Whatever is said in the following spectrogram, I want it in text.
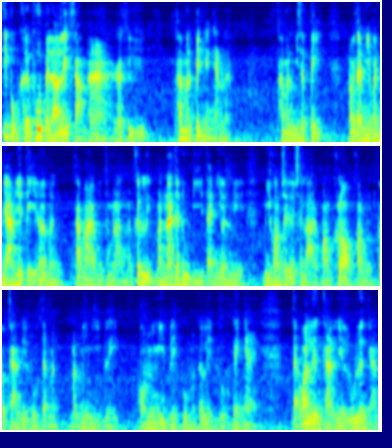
ที่ผมเคยพูดไปแล้วเลขสามห้าก็คือ ถ้ามันเป็นอย่างนั้นอะ ถ้ามันมีสติ นอกจากมีปัญญามีสติด้วยมันถ้ามาเป็นกำลังมันก็มันน่าจะดูดี แต่นี่มันมีมีความเฉลียวฉลาดความคล่องความต้องการเรียนรู้แต่มันมันไม่มีเบรกเพราะไม่มีเบรกปุ๊บมันก็เลยหลุดได้ง่าย แต่ว่าเรื่องการเรียนรู้เรื่องการ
